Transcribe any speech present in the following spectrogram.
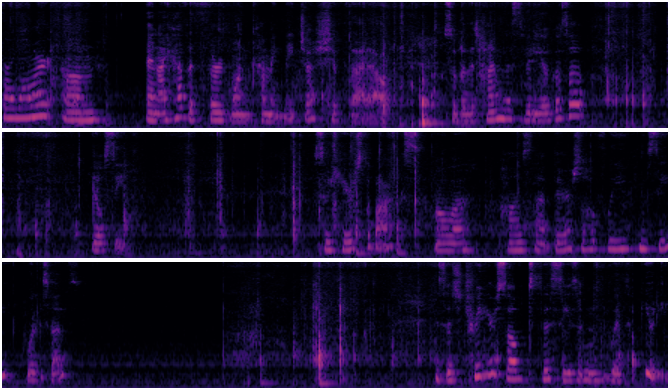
for Walmart, um, and I have a third one coming. They just shipped that out. So by the time this video goes up, you'll see. So here's the box. I'll uh, pause that there so hopefully you can see what it says. It says, treat yourself to this season with beauty.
